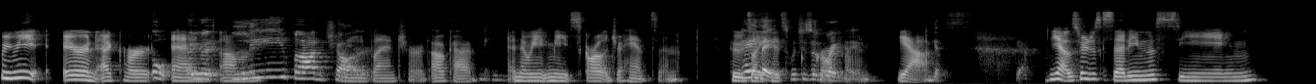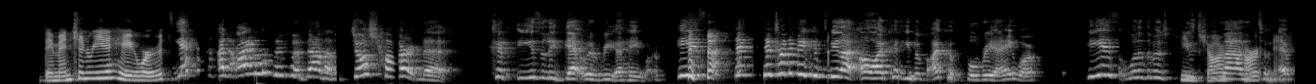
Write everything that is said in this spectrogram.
we meet Aaron Eckhart Oh, and um, Lee Lee Blanchard. Blanchard. Okay. And then we meet Scarlett Johansson, who's like his which is a great girlfriend. name. Yeah. Yes. Yeah. Yeah. So we're just setting the scene. They mention Rita Hayworth. Yeah, and I also put down that Josh Hartnett could easily get with Rita Hayworth. He is, they're, they're trying to make him to be like, oh, I couldn't even, I couldn't pull Rita Hayworth. He is one of the most He's beautiful men to Hartnett. ever.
